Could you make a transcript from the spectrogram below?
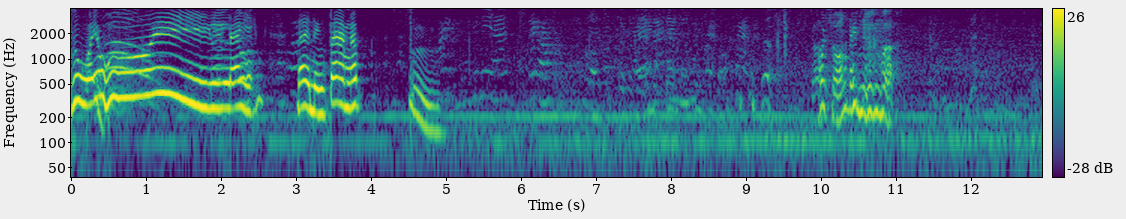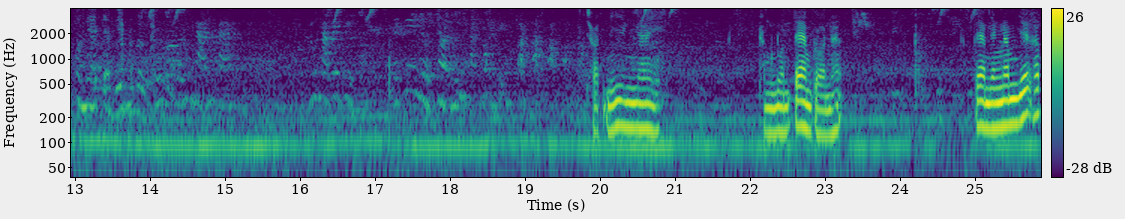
สวยโอ้โหยแรงอีก ได้หนึ่งแต้มครับ อืม เขาสองได้หนึ่งว่ะช็อตนี้ยังไง คำนวณแต้มก่อนนะฮะ แต้มยังนำเยอะครับ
